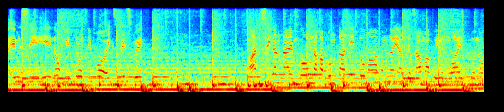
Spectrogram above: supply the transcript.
MCE no Metro Cebu Expressway. At second time kong nakapunta dito mga kamanoy at kasama ko yung wife ko no.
